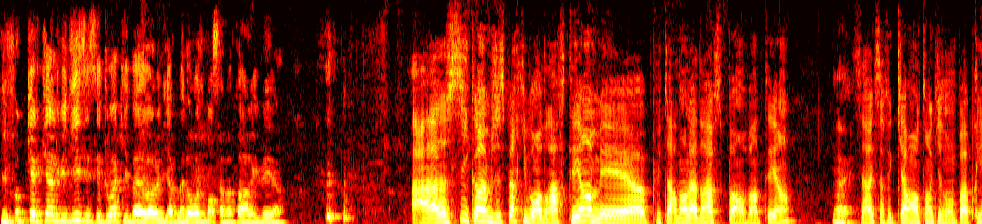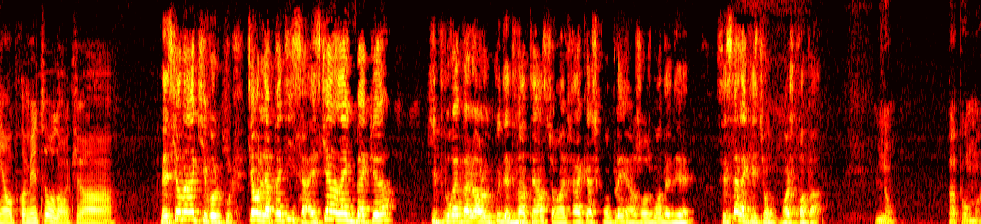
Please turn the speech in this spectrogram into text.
Il faut que quelqu'un lui dise, et c'est toi qui vas devoir lui dire, malheureusement, ça va pas arriver. Hein. Ah si quand même, j'espère qu'ils vont en drafter un, mais euh, plus tard dans la draft, pas en 21. C'est vrai que ça fait 40 ans qu'ils n'ont pas pris un au premier tour, donc... Euh, mais est-ce qu'il y en a un qui vaut le coup? Tiens, on ne l'a pas dit ça. Est-ce qu'il y a un linebacker qui pourrait valoir le coup d'être 21 sur un craquage complet et un changement d'ADN C'est ça la question. Moi, je crois pas. Non, pas pour moi.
